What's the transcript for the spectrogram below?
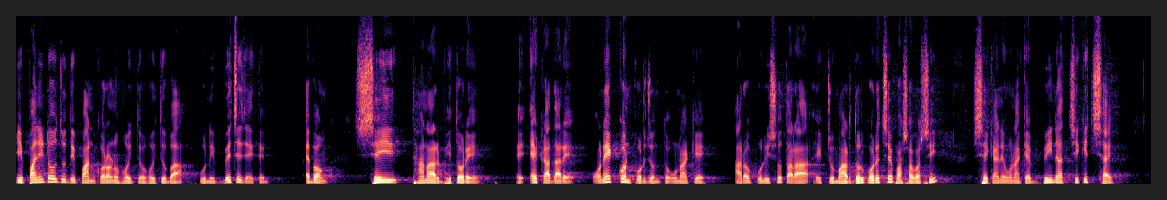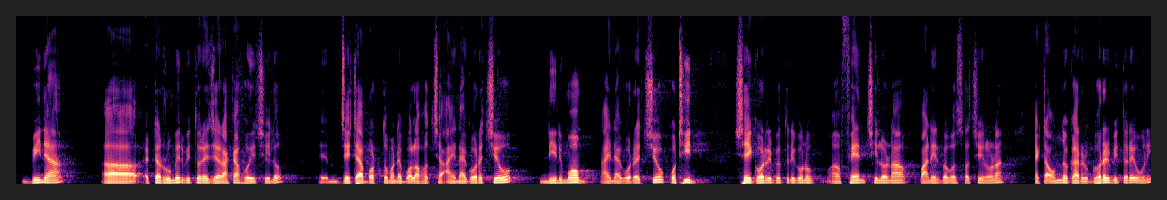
এই পানিটাও যদি পান করানো হইতো হয়তো বা উনি বেঁচে যাইতেন। এবং সেই থানার ভিতরে একাধারে অনেকক্ষণ পর্যন্ত ওনাকে আরও পুলিশও তারা একটু মারধর করেছে পাশাপাশি সেখানে ওনাকে বিনা চিকিৎসায়, বিনা একটা রুমের ভিতরে যে রাখা হয়েছিল যেটা বর্তমানে বলা হচ্ছে আয়নাগরের চেয়েও নির্মম আয়নাগরের চেয়েও কঠিন। সেই ঘরের ভিতরে কোনো ফ্যান ছিল না, পানির ব্যবস্থা ছিল না, একটা অন্ধকার ঘরের ভিতরে উনি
